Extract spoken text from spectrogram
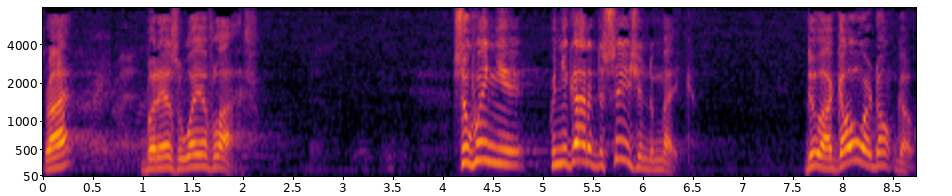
Right? But as a way of life. So when you when you got a decision to make, do I go or don't go?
